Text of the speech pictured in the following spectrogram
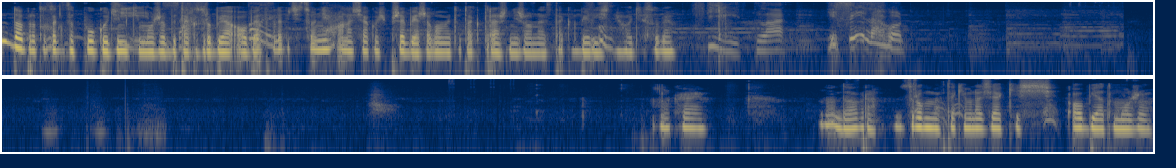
No Dobra, to tak za pół godzinki może by tak zrobiła obiad, ale wiecie co, niech ona się jakoś przebierze, bo mnie to tak drażni, że ona jest tak w bieliźnie, chodzi sobie. Okej. No dobra, zróbmy w takim razie jakiś obiad może.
